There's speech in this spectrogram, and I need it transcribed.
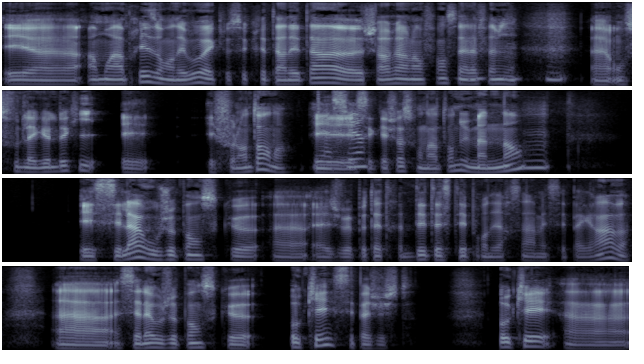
et un mois après, ils ont rendez-vous avec le secrétaire d'État chargé à l'enfance et à la mmh, famille. Mmh, mmh. on se fout de la gueule de qui? Et il faut l'entendre. Et c'est quelque chose qu'on a entendu maintenant. Et c'est là où je pense que, euh, je vais peut-être être détesté pour dire ça, mais c'est pas grave. Euh, c'est là où je pense que, ok, c'est pas juste. Ok, euh,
